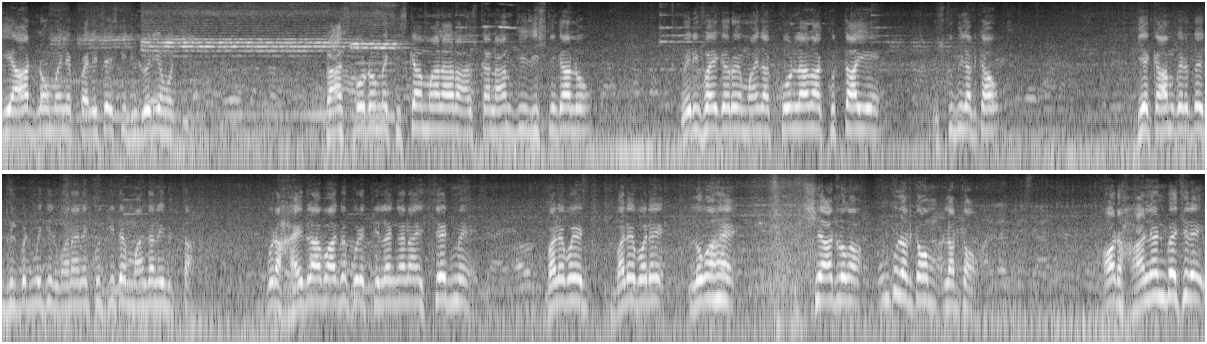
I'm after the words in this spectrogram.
ये आठ नौ महीने पहले से इसकी डिलीवरियाँ होती है। ट्रांसपोर्टों में किसका माल आ रहा है उसका नाम की लिस्ट निकालो। वेरीफाई करो ये कौन ला रहा कुत्ता ये उसको भी लटकाओ। ये काम करे तो धुलपट में की दुकाना ने खुद की तरह मांझा नहीं बिकता। पूरा हैदराबाद में पूरे तेलंगाना स्टेट में बड़े बड़े बड़े बड़े लोग हैं छः आठ लोग उनको लटकाओ लटकाओ। और हालैंड बेच रहे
